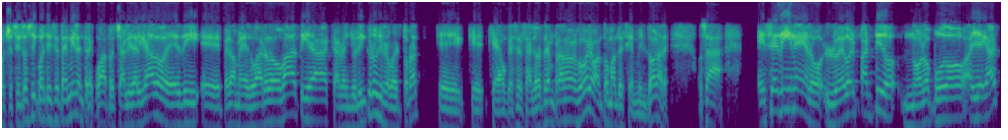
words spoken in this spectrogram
857 mil entre cuatro, Charlie Delgado, Eddie, eh, perdón, Eduardo Batia, Carmen Yulín Cruz y Roberto Prat, que, que, que aunque se salió temprano del juego, levantó más de 100 mil dólares. O sea, ese dinero luego el partido no lo pudo llegar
